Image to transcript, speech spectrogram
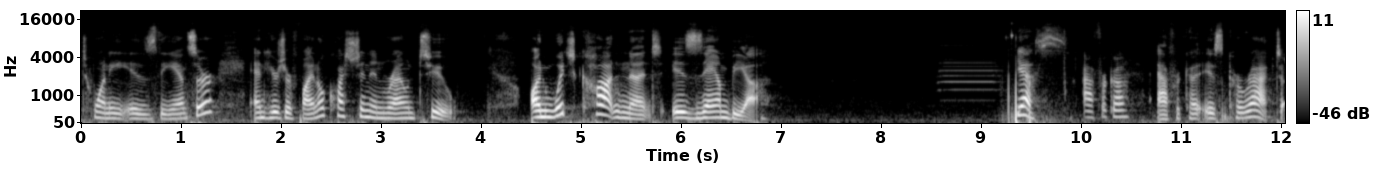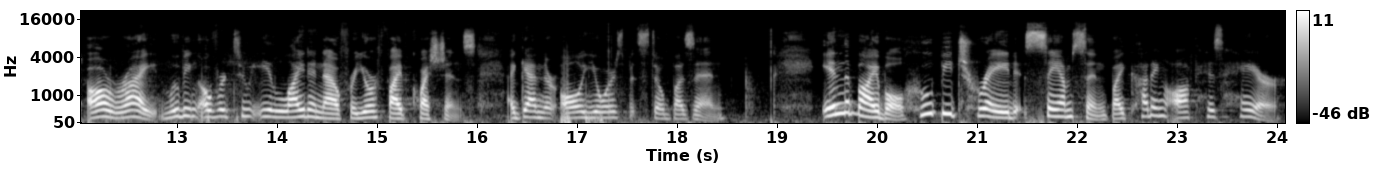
20 is the answer. And here's your final question in round two. On which continent is Zambia? Yes. Africa. Africa is correct. All right, moving over to Elida now for your five questions. Again, they're all yours, but still buzz in. In the Bible, who betrayed Samson by cutting off his hair?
